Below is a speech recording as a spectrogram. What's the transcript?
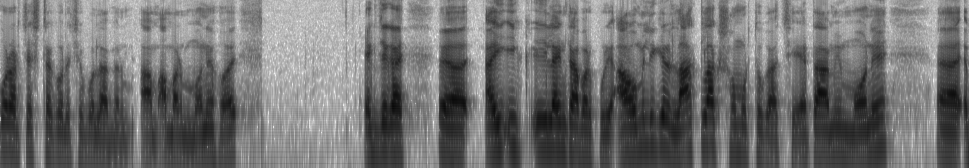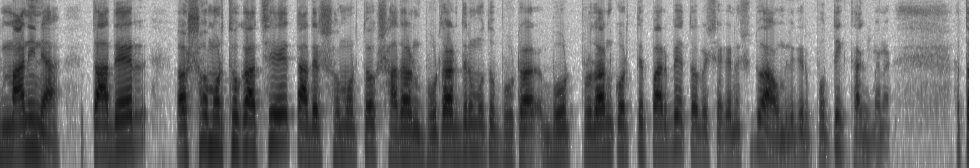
করার চেষ্টা করেছে বলে আমার আমার মনে হয়। এক জায়গায় এই লাইনটা আবার পড়ি। আওয়ামী লীগের লাখ লাখ সমর্থক আছে, এটা আমি মনে মানি না। তাদের সমর্থক আছে, তাদের সমর্থক সাধারণ ভোটারদের মতো ভোটার, ভোট প্রদান করতে পারবে, তবে সেখানে শুধু আওয়ামী লীগের প্রতীক থাকবে না। তো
